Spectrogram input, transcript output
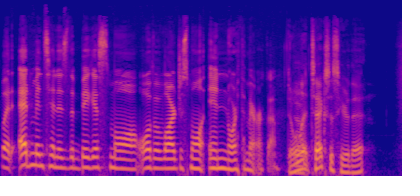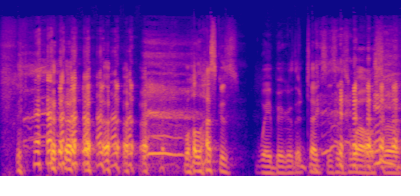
But Edmonton is the biggest mall or the largest mall in North America. Don't Yeah. let Texas hear that. well, Alaska's way bigger than Texas as well, so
